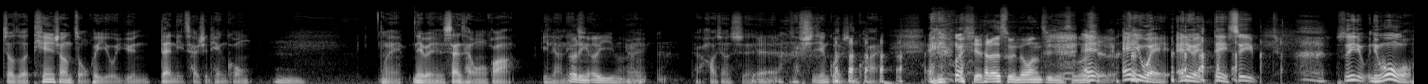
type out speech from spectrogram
叫做《天上总会有云，但你才是天空》。嗯，对，那本是三彩文化一两年，二零二一吗？好像是，Yeah. 时间过得真快。哎，我写他的书你都忘记你什么时候写的。Anyway，Anyway，对，所以，所以你你问我，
